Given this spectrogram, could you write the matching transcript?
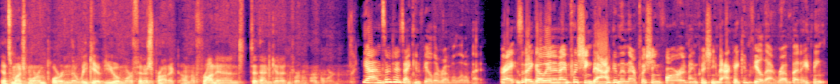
it's much more important that we give you a more finished product on the front end to then get it in front of our board. Yeah, and sometimes I can feel the rub a little bit. Right. So I go in and I'm pushing back and then they're pushing forward and I'm pushing back. I can feel that rub, but I think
